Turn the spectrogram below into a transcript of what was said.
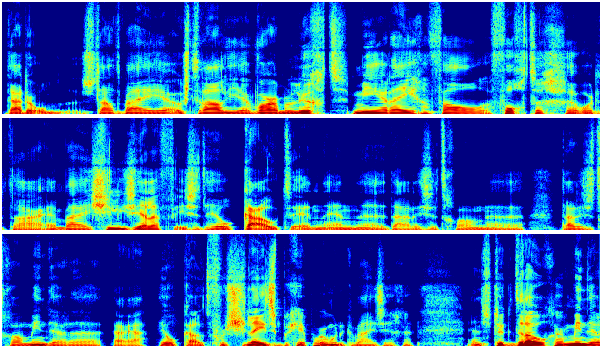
Daardoor ontstaat bij Australië warme lucht, meer regenval, vochtig wordt het daar. En bij Chili zelf is het heel koud en, en daar, is het gewoon, daar is het gewoon minder, nou ja, heel koud voor Chileense begrip hoor, moet ik erbij zeggen. En een stuk droger, minder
